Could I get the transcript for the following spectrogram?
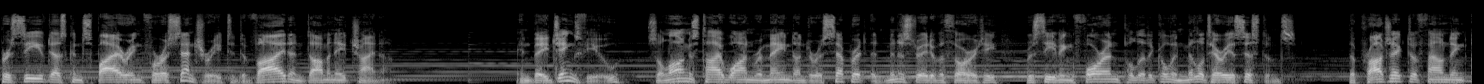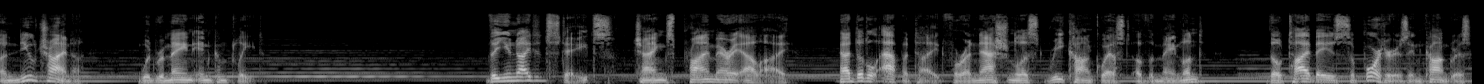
perceived as conspiring for a century to divide and dominate China. In Beijing's view, so long as Taiwan remained under a separate administrative authority receiving foreign political and military assistance, the project of founding a new China would remain incomplete. The United States, Chiang's primary ally, had little appetite for a nationalist reconquest of the mainland, though Taipei's supporters in Congress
